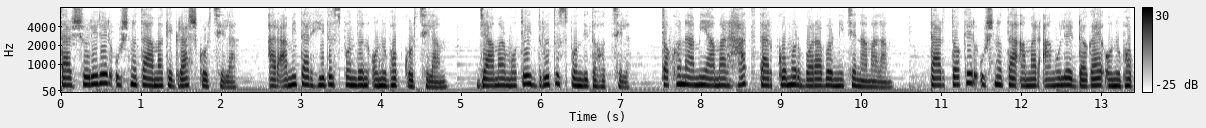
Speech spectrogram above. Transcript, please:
তার শরীরের উষ্ণতা আমাকে গ্রাস করছিল, আর আমি তার হৃদস্পন্দন অনুভব করছিলাম, যা আমার মতোই দ্রুত স্পন্দিত হচ্ছিল। তখন আমি আমার হাত তার কোমর বরাবর নিচে নামালাম। তার ত্বকের উষ্ণতা আমার আঙুলের ডগায় অনুভব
